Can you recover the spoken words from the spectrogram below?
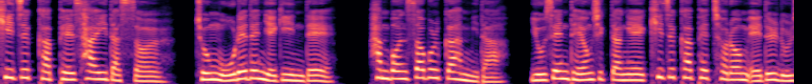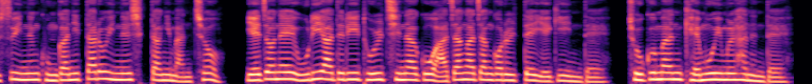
키즈 카페 사이다 썰. 좀 오래된 얘기인데 한번 써볼까 합니다. 요샌 대형 식당에 키즈 카페처럼 애들 놀 수 있는 공간이 따로 있는 식당이 많죠. 예전에 우리 아들이 돌 지나고 아장아장 거릴 때 얘기인데 조그만 개모임을 하는데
